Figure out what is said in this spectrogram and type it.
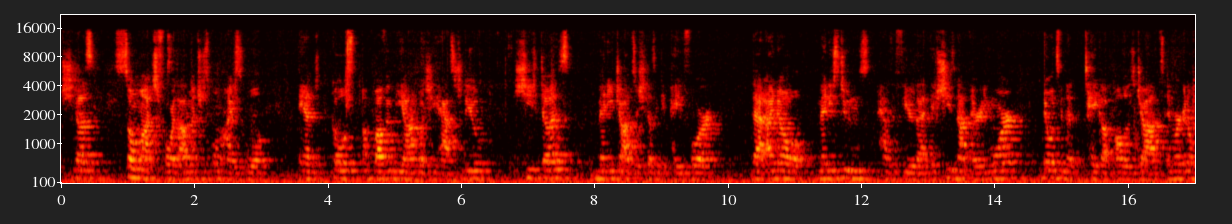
She does so much for the elementary school and the high school, and goes above and beyond what she has to do. She does many jobs that she doesn't get paid for, that I know many students have the fear that if she's not there anymore, no one's gonna take up all those jobs, and we're gonna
